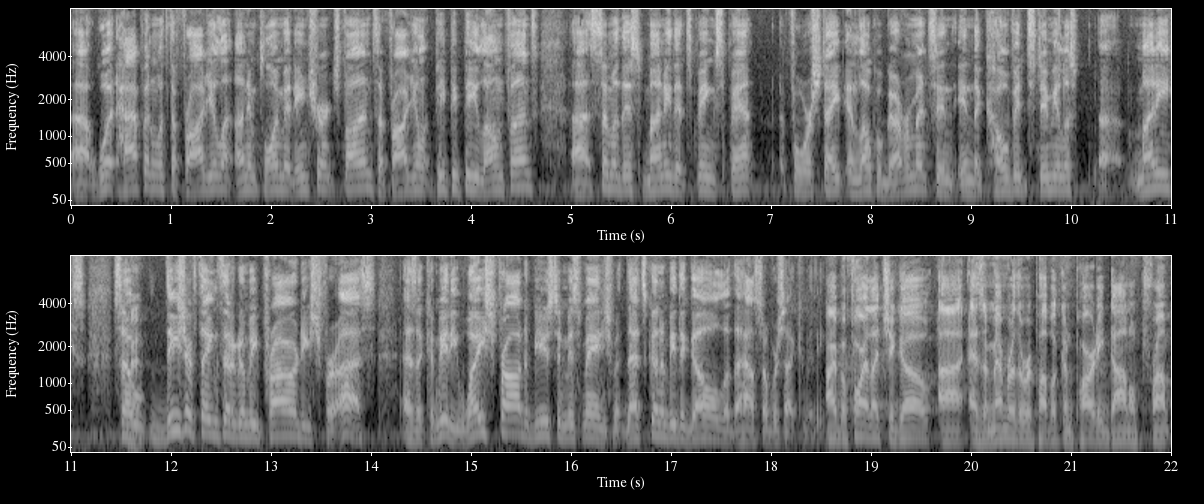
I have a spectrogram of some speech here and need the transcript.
uh, what happened with the fraudulent unemployment insurance funds, the fraudulent PPP loan funds, uh, some of this money that's being spent for state and local governments in, in the COVID stimulus uh, monies. So right. these are things that are going to be priorities for us as a committee. Waste, fraud, abuse, and mismanagement. That's going to be the goal of the House Oversight Committee. All right, before I let you go, uh, as a member of the Republican Party, Donald Trump,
